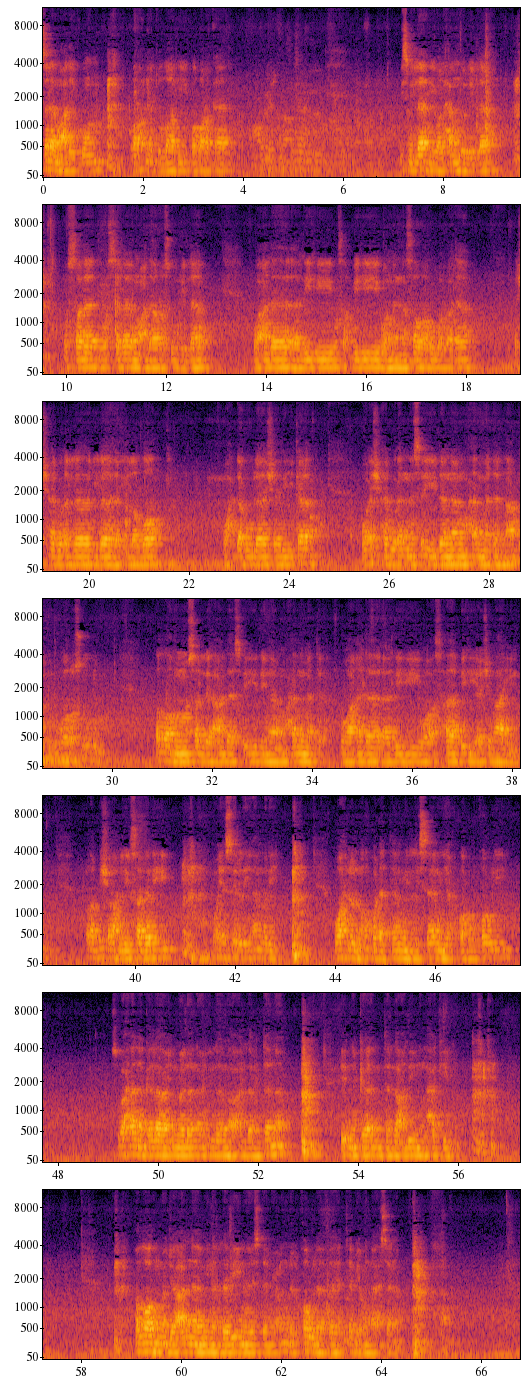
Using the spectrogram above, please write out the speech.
السلام عليكم ورحمة الله وبركاته. بسم الله والحمد لله والصلاة والسلام على رسول الله وعلى آله وصحبه ومن نصره ووالاه. أشهد أن لا إله إلا الله وحده لا شريك له وأشهد أن سيدنا محمدا عبده ورسوله. اللهم صل على سيدنا محمد وعلى آله وأصحابه أجمعين. رب اشرح لي صدري ويسر لي أمري. واحلل عقدة من لساني يفقه قولي. سبحانك لا علم لنا إلا ما علمتنا إنك أنت العليم الحكيم. اللهم اجعلنا من الذين يستمعون القول فيتبعون أحسنه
